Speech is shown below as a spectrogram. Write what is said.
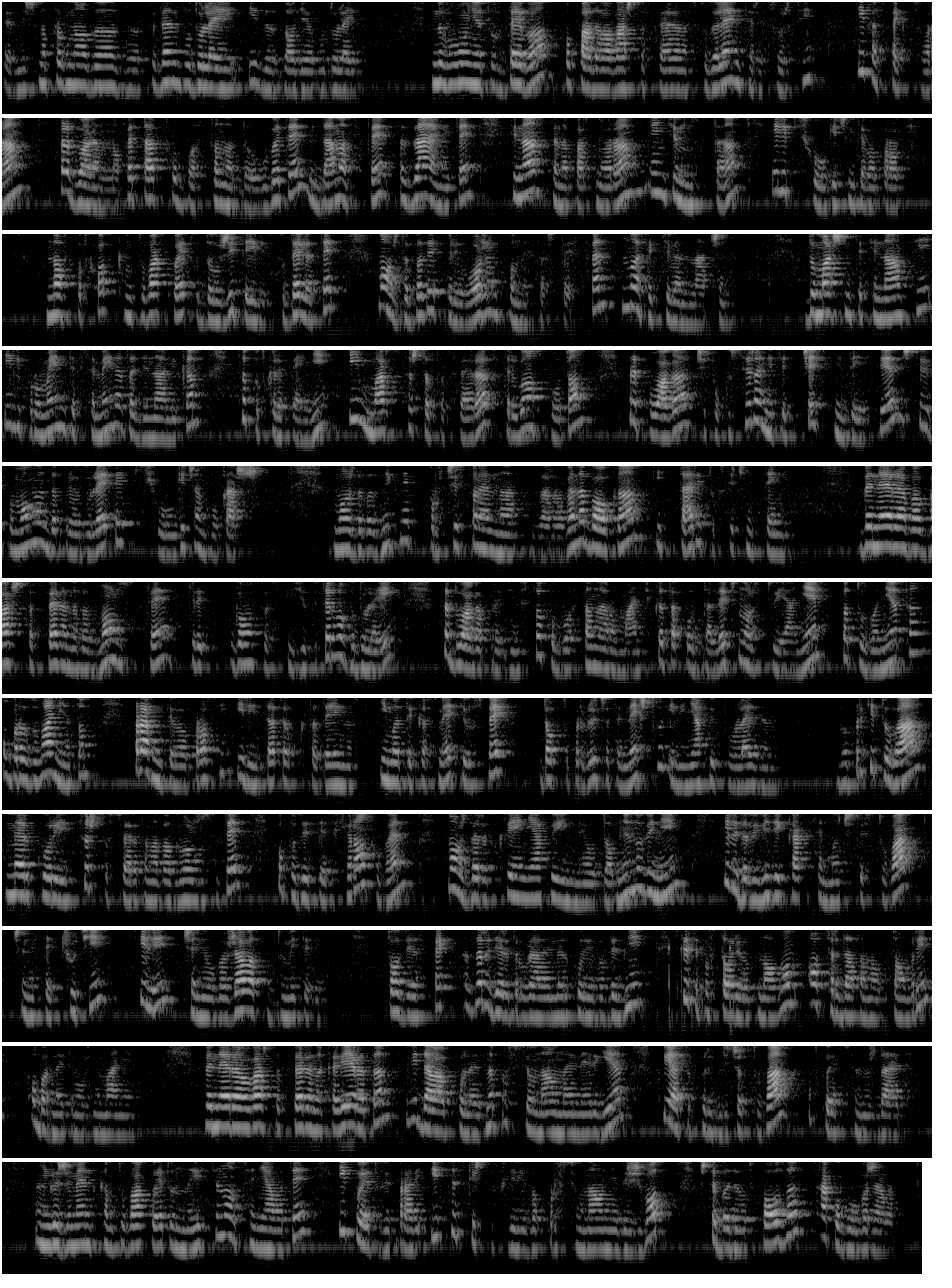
седмична прогноза за Седен Водолей и за Зодия Водолей. Новолунието в Дева попада във вашата сфера на споделените ресурси и в аспект с Оран предлага нов етап в областта на дълговете, данъците, заемите, финансите на партньора, интимността или психологичните въпроси. Нов подход към това, което дължите или споделяте, може да бъде приложен по несъществен, но ефективен начин – домашните финанси или промените в семейната динамика са подкрепени и Марс в същата сфера в Тригон с Плутон предполага, че фокусираните честни действия ще ви помогнат да преодолеете психологичен блокаж. Може да възникне прочистване на заровена болка и стари токсични теми. Венера във вашата сфера на възможностите Тригон с Юпитер във Водолей предлага предимства в областта на романтиката от далечно разстояние, пътуванията, образованието, правните въпроси или издателската дейност. Имате късмет и успех, докато привличате нещо или някой полезен. Въпреки това, Меркурий също в сферата на възможностите, в опозиция с Херон в може да разкрие някои неудобни новини или да ви види как се мъчите с това, че не сте чути или че не уважават думите ви. Този аспект, заради ретрограден Меркурий във Везни, ще се повтори отново от средата на октомври. Обърнете му внимание. Венера във вашата сфера на кариерата ви дава полезна професионална енергия, която привлича това, от което се нуждаете. Ангажимент към това, което наистина оценявате и което ви прави истински щастливи в професионалния ви живот, ще бъде от полза, ако го уважавате.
